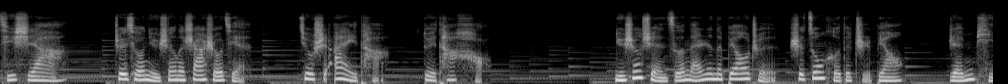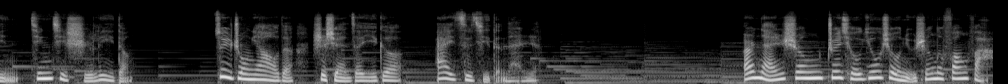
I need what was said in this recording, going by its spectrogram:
其实啊，追求女生的杀手锏，就是爱她，对她好。女生选择男人的标准是综合的指标，人品、经济实力等。最重要的是选择一个爱自己的男人。而男生追求优秀女生的方法，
